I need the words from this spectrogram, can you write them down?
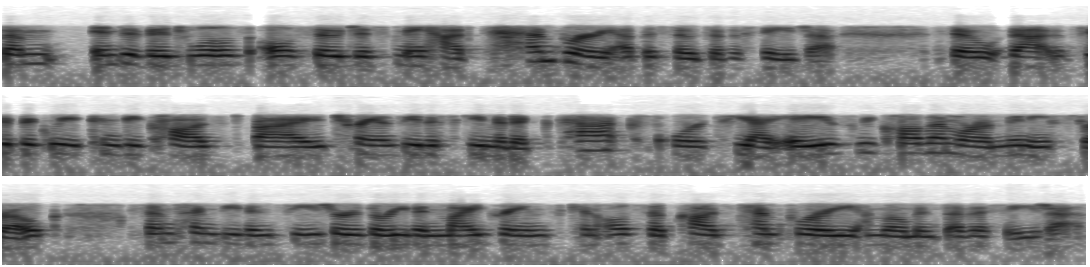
Some individuals also just may have temporary episodes of aphasia. So that typically can be caused by transient ischemic attacks or TIAs, we call them, or a mini stroke. Sometimes even seizures or even migraines can also cause temporary moments of aphasia.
